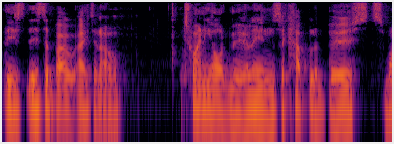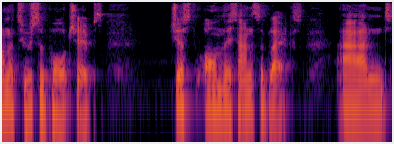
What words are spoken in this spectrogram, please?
There's, there's about, I don't know, 20 odd Merlins, a couple of bursts, one or two support ships just on this Ansiblex. And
